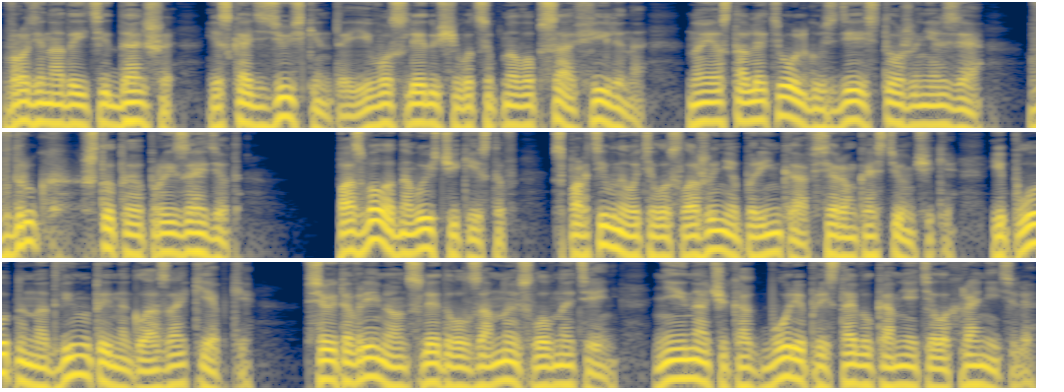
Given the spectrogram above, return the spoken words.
Вроде надо идти дальше, искать Зюськинта и его следующего цепного пса Филина, но и оставлять Ольгу здесь тоже нельзя. Вдруг что-то произойдет. Позвал одного из чекистов, спортивного телосложения паренька в сером костюмчике и плотно надвинутой на глаза кепки. Все это время он следовал за мной словно тень, не иначе как Боря приставил ко мне телохранителя.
